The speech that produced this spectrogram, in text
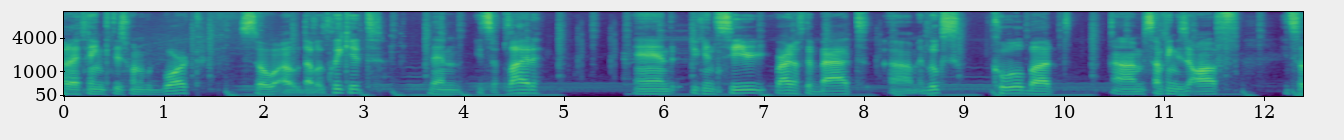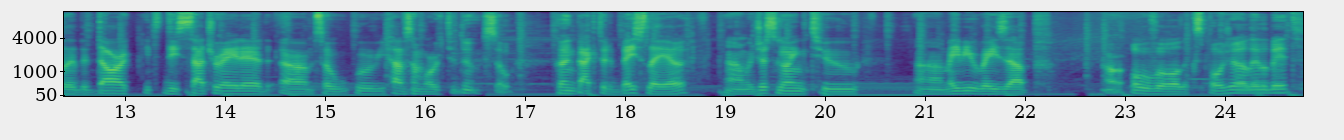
but I think this one would work. So I'll double click it, then it's applied. And you can see right off the bat, um, it looks cool, but um, something is off. It's a little bit dark, it's desaturated, um, so we have some work to do. So going back to the base layer, uh, we're just going to uh, maybe raise up our overall exposure a little bit.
